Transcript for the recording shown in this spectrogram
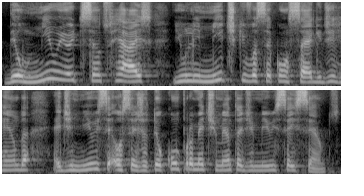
deu R$ 1.800 e o limite que você consegue de renda é de 1.600, ou seja, o teu comprometimento é de 1.600.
